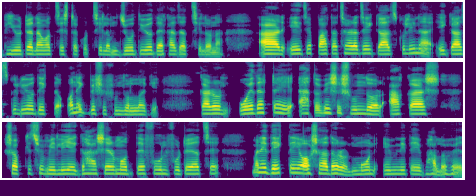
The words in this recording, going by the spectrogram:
ভিউটা নেওয়ার চেষ্টা করছিলাম, যদিও দেখা যাচ্ছিল না। আর এই যে পাতা ছাড়া যেই গাছগুলি না, এই গাছগুলিও দেখতে অনেক বেশি সুন্দর লাগে। কারণ ওয়েদারটাই এত বেশি সুন্দর, আকাশ সব কিছু মিলিয়ে ঘাসের মধ্যে ফুল ফুটে আছে মানে দেখতেই অসাধারণ, মন এমনিতেই ভালো হয়ে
